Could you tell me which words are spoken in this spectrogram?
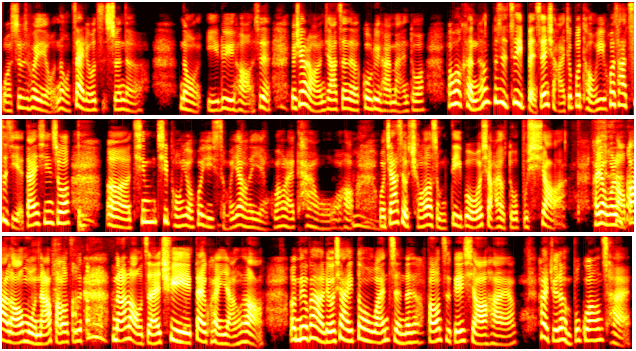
我是不是会有那种再留子孙的？那种疑虑哈，是有些老人家真的顾虑还蛮多，包括可能他不是自己本身小孩就不同意，或者他自己也担心说，呃，亲戚朋友会以什么样的眼光来看我哈？我家是有穷到什么地步？我小孩有多不孝啊？还有我老爸老母拿房子拿老宅去贷款养老，呃，没有办法留下一栋完整的房子给小孩啊，他也觉得很不光彩，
